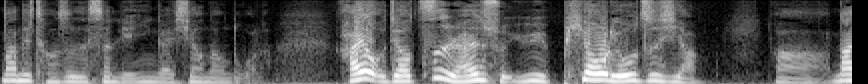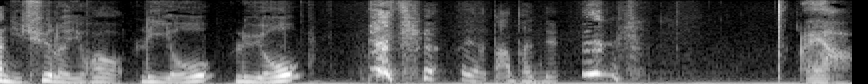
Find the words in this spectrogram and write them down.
那那城市的森林应该相当多了，还有叫自然水域漂流之乡啊，那你去了以后旅游旅游，我去，哎呀打喷嚏，哎呀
